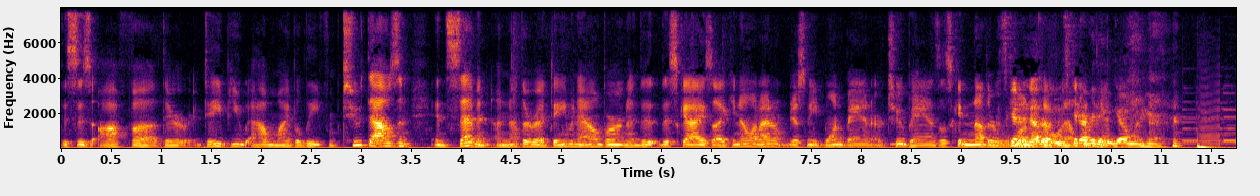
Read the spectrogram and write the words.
This is off uh, their debut album, I believe, from 2007. Another uh, Damon Albarn. And th- this guy's like, you know what? I don't just need one band or two bands. Let's get another. Let's get another one. Let's get everything going here.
